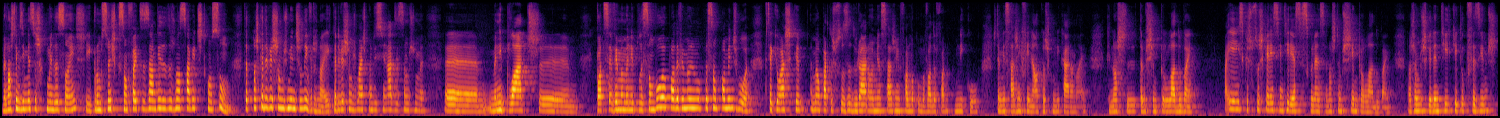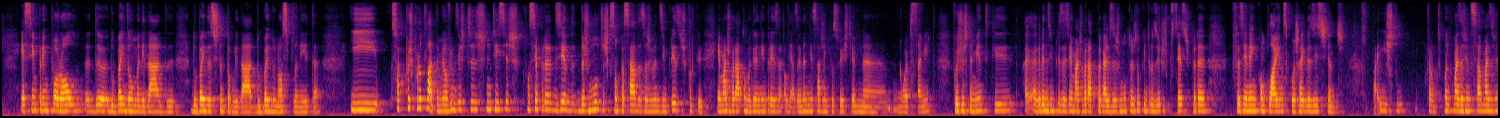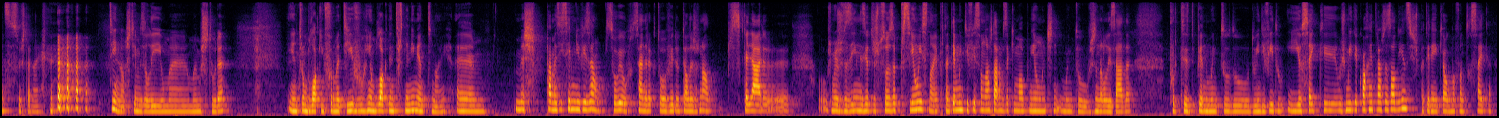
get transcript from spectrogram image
mas nós temos imensas recomendações e promoções que são feitas à medida dos nossos hábitos de consumo. Portanto, nós cada vez somos menos livres, não é? E cada vez somos mais condicionados e somos manipulados Pode haver uma manipulação boa, pode haver uma manipulação pelo menos boa. Por isso é que eu acho que a maior parte das pessoas adoraram a mensagem e a forma como a Vodafone comunicou, esta mensagem final que eles comunicaram, não é? Que nós eh, estamos sempre pelo lado do bem. E é isso que as pessoas querem sentir, é essa segurança, nós estamos sempre pelo lado do bem. Nós vamos garantir que aquilo que fazemos é sempre em prol eh, do bem da humanidade, do bem da sustentabilidade, do bem do nosso planeta, e, só que depois, por outro lado, também ouvimos estas notícias que vão sempre a dizer de, das multas que são passadas às grandes empresas, porque é mais barato uma grande empresa. Aliás, a grande mensagem que passou este ano na, no Web Summit foi justamente que a, a grandes empresas é mais barato pagar-lhes as multas do que introduzir os processos para fazerem compliance com as regras existentes. Pá, isto, pronto, quanto mais a gente sabe, mais a gente se assusta, não é? Sim, nós temos ali uma, uma mistura entre um bloco informativo e um bloco de entretenimento, não é? Um, mas, pá, mas isso é a minha visão. Sou eu, Sandra, que estou a ouvir o telejornal. Se calhar uh, os meus vizinhos e outras pessoas apreciam isso, não é? Portanto, é muito difícil nós darmos aqui uma opinião muito, muito generalizada, porque depende muito do, do indivíduo e eu sei que os mídias correm atrás das audiências para terem aqui alguma fonte de receita.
